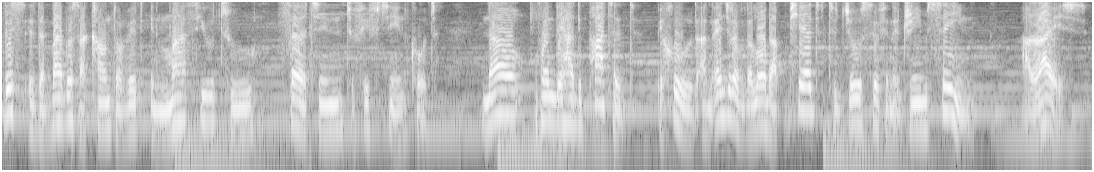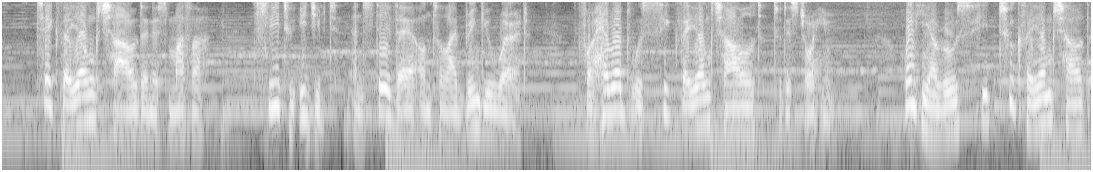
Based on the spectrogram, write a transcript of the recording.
This is the Bible's account of it in Matthew 2 13 to 15. Quote, Now, when they had departed, behold, an angel of the Lord appeared to Joseph in a dream, saying, Arise, take the young child and his mother, flee to Egypt, and stay there until I bring you word. For Herod will seek the young child to destroy him. When he arose, he took the young child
